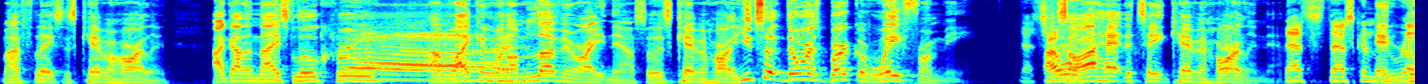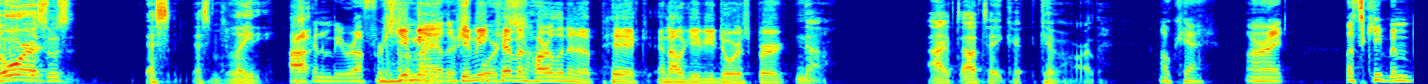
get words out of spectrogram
My flex is Kevin Harlan. I got a nice little crew. I'm liking what I'm loving right now. So it's Kevin Harlan. You took Doris Burke away from me. That's I so I had to take Kevin Harlan now. that's that's going to be and rough. Doris for, was that's that's my lady. that's going to be rough for some Give of me my other give me. Kevin Harlan in a pick, and I'll give you Doris Burke. No. I I'll take Kevin Harlan. Okay, all right. Let's keep him.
